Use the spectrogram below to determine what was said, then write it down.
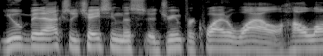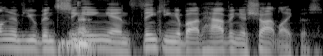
You've been actually chasing this uh, dream for quite a while. How long have you been singing and thinking about having a shot like this?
